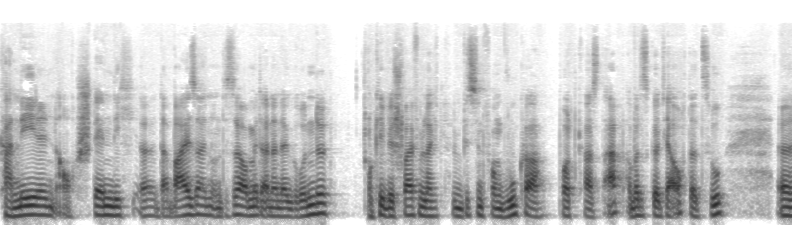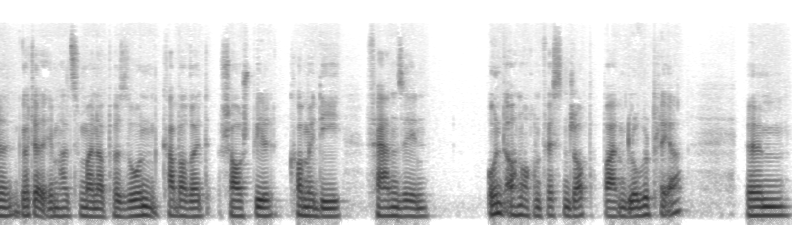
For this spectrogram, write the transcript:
Kanälen auch ständig äh, dabei sein. Und das ist auch mit einer der Gründe. Okay, wir schweifen vielleicht ein bisschen vom VUCA-Podcast ab, aber das gehört ja auch dazu. Äh, gehört ja eben halt zu meiner Person. Kabarett, Schauspiel, Comedy, Fernsehen und auch noch einen festen Job beim Global Player. Ähm,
